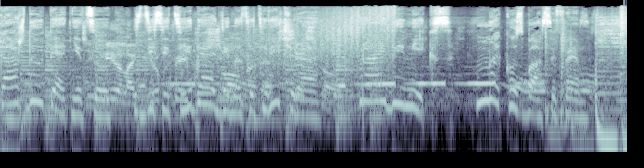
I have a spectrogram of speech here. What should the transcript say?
Каждую пятницу с 10 до 11 вечера Friday Mix на Кузбасс-ФМ.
